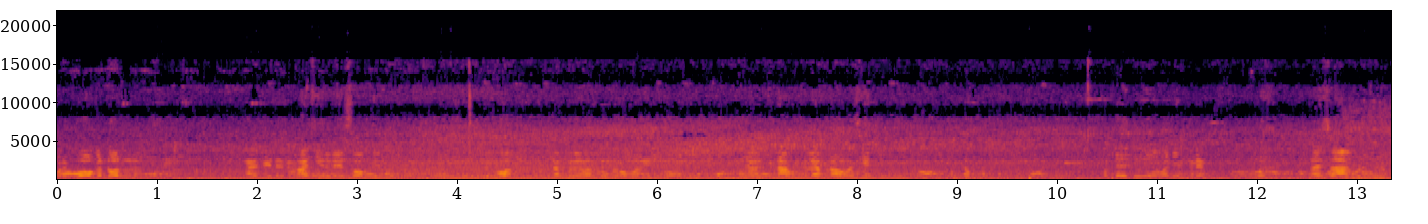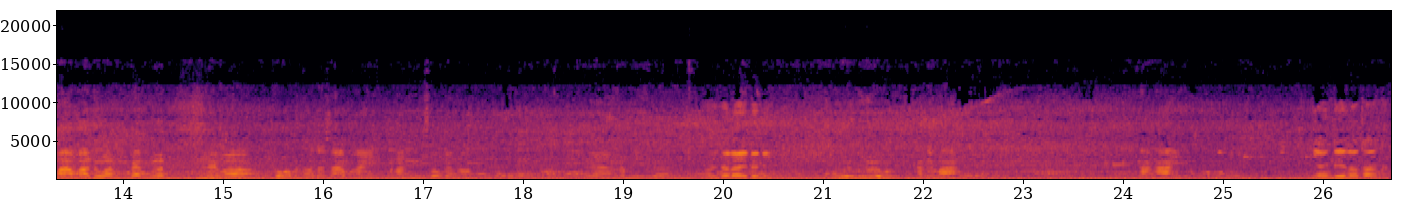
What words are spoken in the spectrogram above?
บริพอกันด้นแหละหลายทีเลยหลายทีเลยสองทีไปพอดจัดเลยว่าตัวกันออกมาเนี่ยกินน้ำกินแล้มนอกเลยทีปัจจัยตัวเองมาเดี่ยงกันแดงไร้สาคุณพิมากมาด่วนแป๊บเดียวเลยว่าพวกเราเป็นเอาภาษาใหม่มานั่งนี่โซกันเนาะแล้ก็มีก็จะได้ตัวนี้เรื่อยเรื่อยขั้นไหนมากทางหาอียังเดินเอาทางนะ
